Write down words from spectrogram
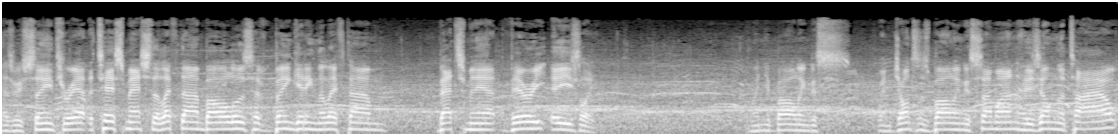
As we've seen throughout the test match, the left arm bowlers have been getting the left arm batsmen out very easily. When you're bowling to, when Johnson's bowling to someone who's on the tail,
